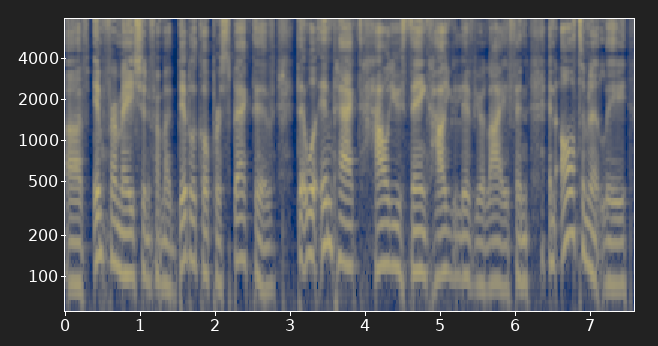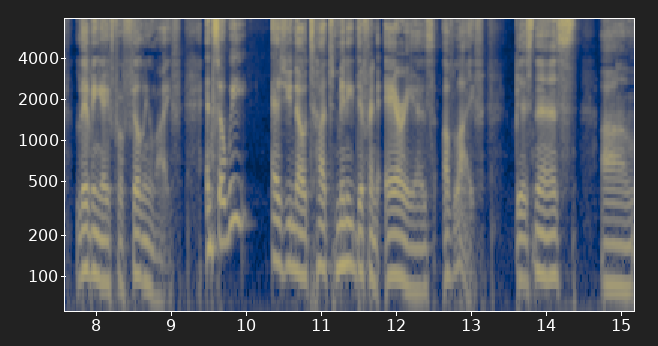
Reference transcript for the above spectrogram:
of information from a biblical perspective that will impact how you think, how you live your life, and and ultimately living a fulfilling life. And so we, as you know, touch many different areas of life, business, um,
